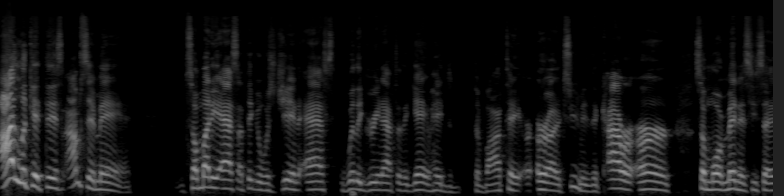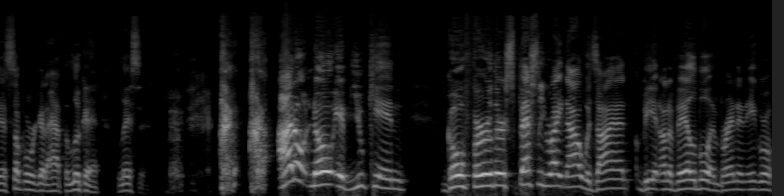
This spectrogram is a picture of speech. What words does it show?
I look at this, I'm saying, man, somebody asked, I think it was Jen, asked Willie Green after the game, hey, did Devonte or, or uh, excuse me, did Kira earn some more minutes? He said it's something we're gonna have to look at. Listen, I don't know if you can go further, especially right now with Zion being unavailable and Brandon Ingram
